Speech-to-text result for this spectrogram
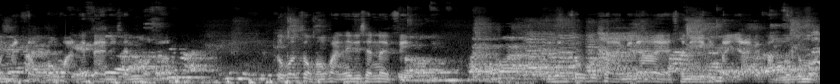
มันไปส่งของขวัญให้แฟนดิฉันหมดแล้ว ทุกคนส่งของขวัญให้ดิฉันหน่อยสิหมายความว่าดิฉันสู้ผู้ชายไม่ได้อะชะนีที่ไปย้ายไปฝั่งนู้นกันหมด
